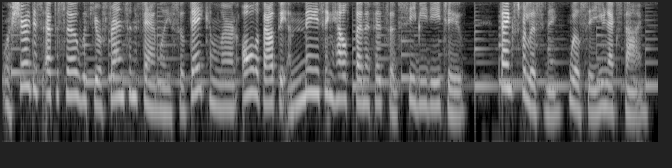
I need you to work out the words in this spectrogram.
Or share this episode with your friends and family so they can learn all about the amazing health benefits of CBD too. Thanks for listening. We'll see you next time.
